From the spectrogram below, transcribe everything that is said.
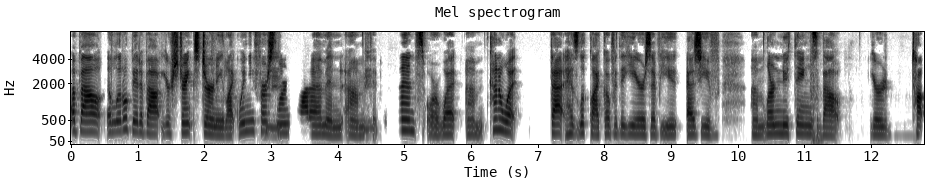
About a little bit about your strengths journey, like when you 1st mm-hmm. learned about them, and um, mm-hmm. if it makes sense, or what um, kind of what that has looked like over the years of you as you've um, learned new things about your top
